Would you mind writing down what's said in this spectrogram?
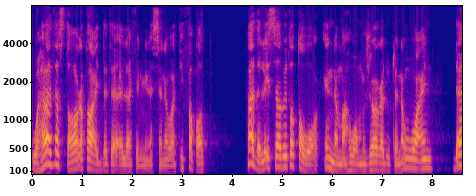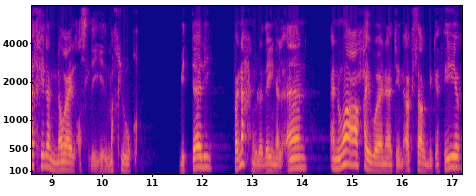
وهذا استغرق عدة آلاف من السنوات فقط. هذا ليس بتطور إنما هو مجرد تنوع داخل النوع الأصلي المخلوق. بالتالي فنحن لدينا الآن أنواع حيوانات أكثر بكثير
